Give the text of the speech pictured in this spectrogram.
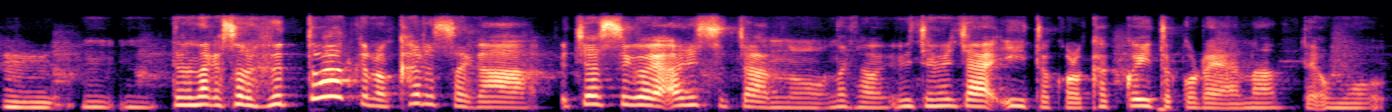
う。ん。うん、でもなんかそのフットワークの軽さがうちはすごいアリスちゃんのなんかめちゃめちゃいいところかっこいいところやなって思う。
